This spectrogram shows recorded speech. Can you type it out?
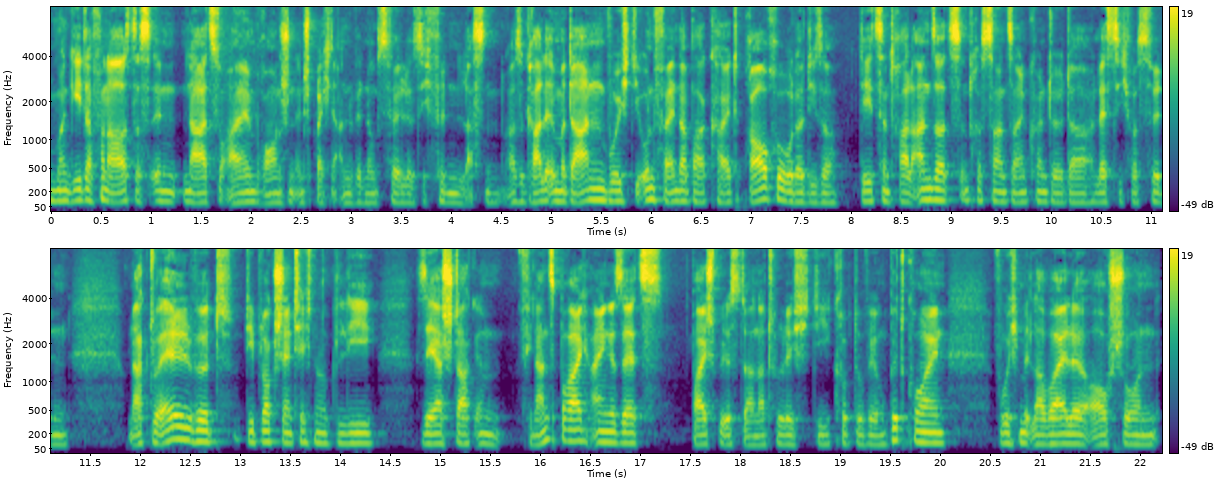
Und man geht davon aus, dass in nahezu allen Branchen entsprechende Anwendungsfälle sich finden lassen. Also gerade immer dann, wo ich die Unveränderbarkeit brauche oder dieser dezentrale Ansatz interessant sein könnte, da lässt sich was finden. Und aktuell wird die Blockchain-Technologie sehr stark im Finanzbereich eingesetzt. Beispiel ist da natürlich die Kryptowährung Bitcoin, wo ich mittlerweile auch schon äh,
